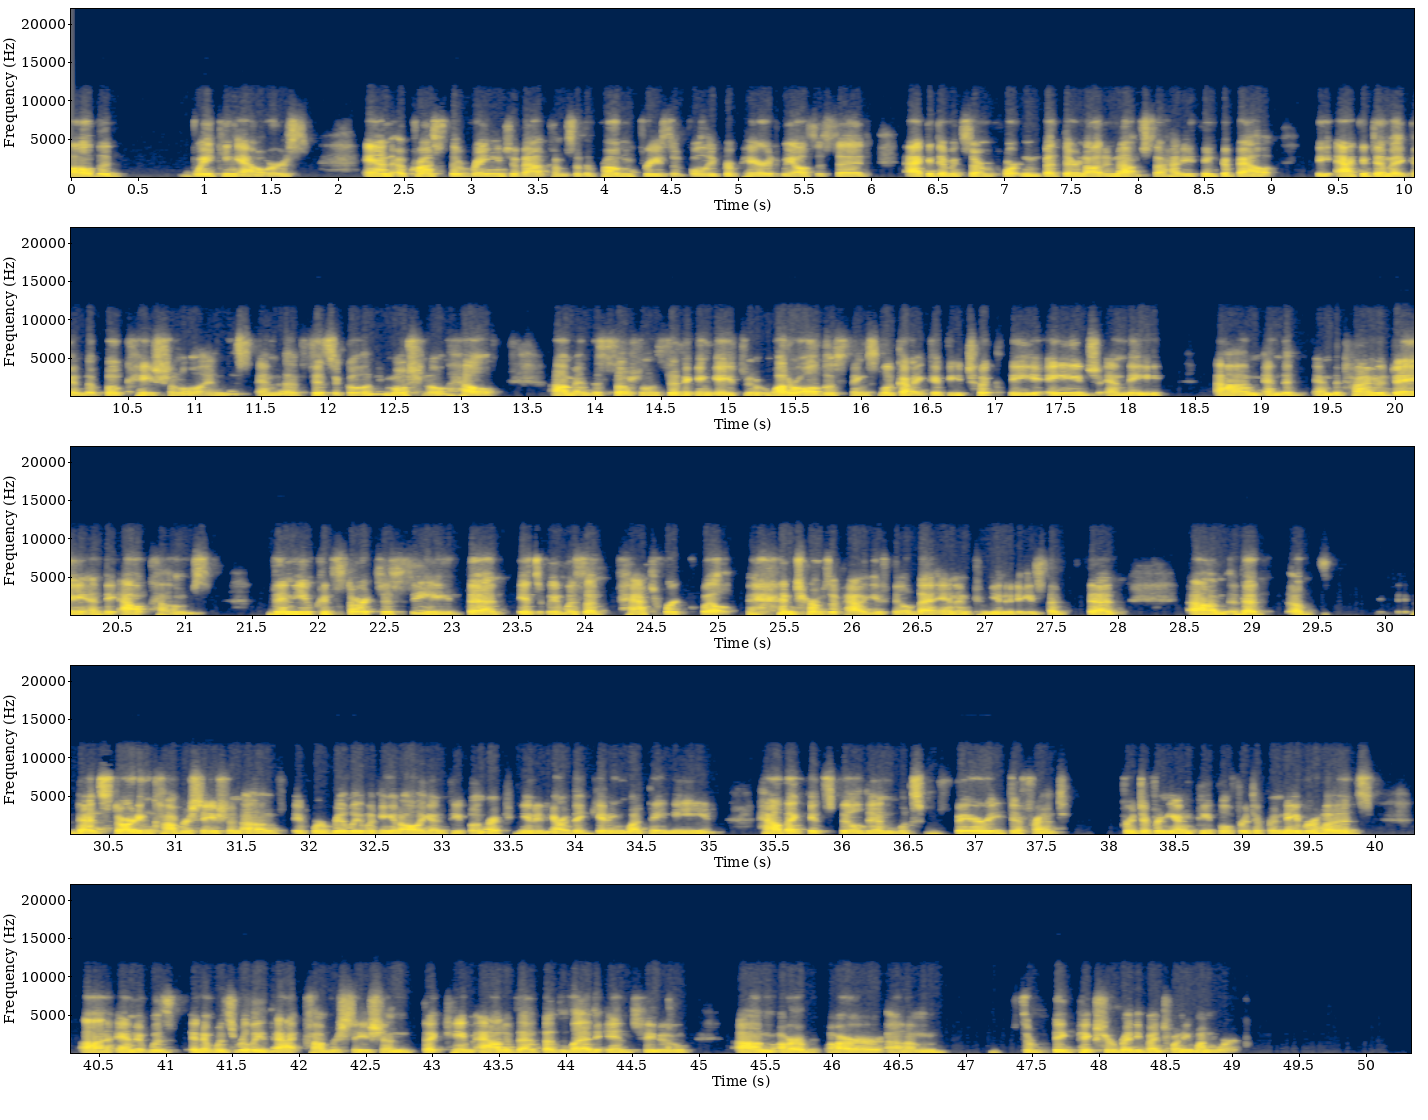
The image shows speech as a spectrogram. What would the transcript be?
all the waking hours? And across the range of outcomes. So the problem free isn't fully prepared. We also said academics are important, but they're not enough. So how do you think about the academic and the vocational and, this, and the physical and emotional health um, and the social and civic engagement? What do all those things look like? If you took the age and the, um, and the, and the time of day and the outcomes, then you could start to see that it's, it was a patchwork quilt in terms of how you filled that in in communities that, that, um, that uh, that starting conversation of if we're really looking at all the young people in our community, are they getting what they need? How that gets filled in looks very different for different young people, for different neighborhoods. Uh, and it was and it was really that conversation that came out of that that led into um, our, our um, sort of big picture ready by 21 work.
